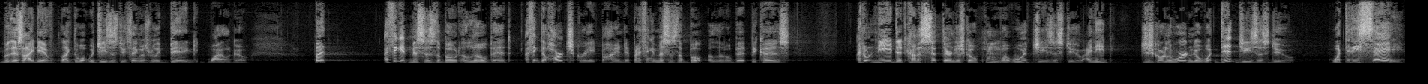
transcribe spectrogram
but this idea of like the what would Jesus do thing was really big a while ago. But I think it misses the boat a little bit. I think the heart's great behind it, but I think it misses the boat a little bit because I don't need to kind of sit there and just go, hmm, what would Jesus do? I need just go to the word and go, what did Jesus do? What did he say?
